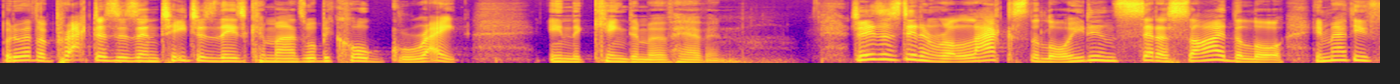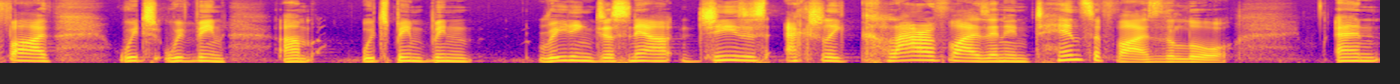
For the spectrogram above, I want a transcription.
But whoever practices and teaches these commands will be called great in the kingdom of heaven. Jesus didn't relax the law. He didn't set aside the law. In Matthew 5, which we've been, um, which been, been reading just now, Jesus actually clarifies and intensifies the law. And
